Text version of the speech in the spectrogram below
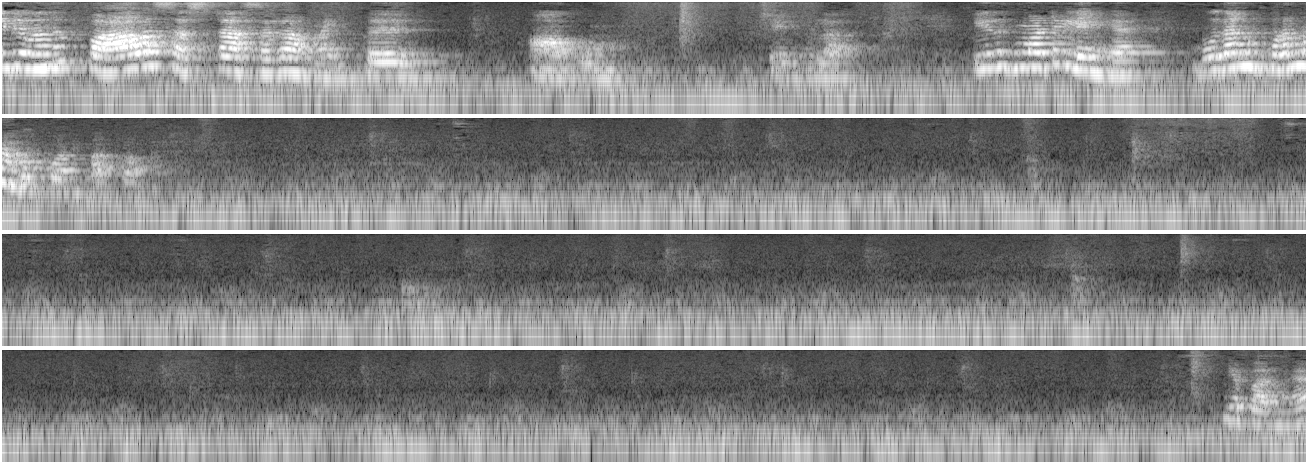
இது வந்து பாவ சஷ்டாசக அமைப்பு ஆகும். சரிங்களா? இதுக்கு மட்டும் இல்லைங்க. புதன் கூட நம்ம போட்டு பார்க்கலாம் இங்க பாருங்க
